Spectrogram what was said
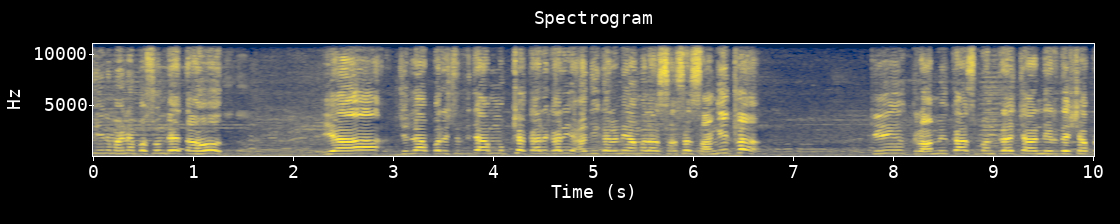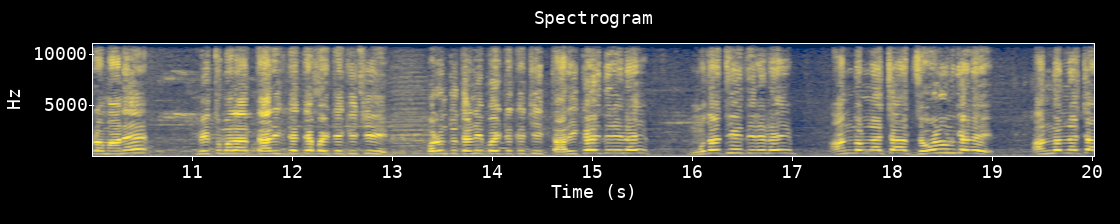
तीन महिन्यापासून देत आहोत. या जिल्हा परिषदेच्या मुख्य कार्यकारी अधिकाऱ्यांनी आम्हाला असं सांगितलं की ग्रामविकास मंत्र्याच्या निर्देशाप्रमाणे मी तुम्हाला तारीख देते बैठकीची परंतु त्यांनी बैठकीची तारीखही दिली नाही. मुदतही दिली नाही आंदोलनाच्या जवळून गेले. आंदोलनाच्या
